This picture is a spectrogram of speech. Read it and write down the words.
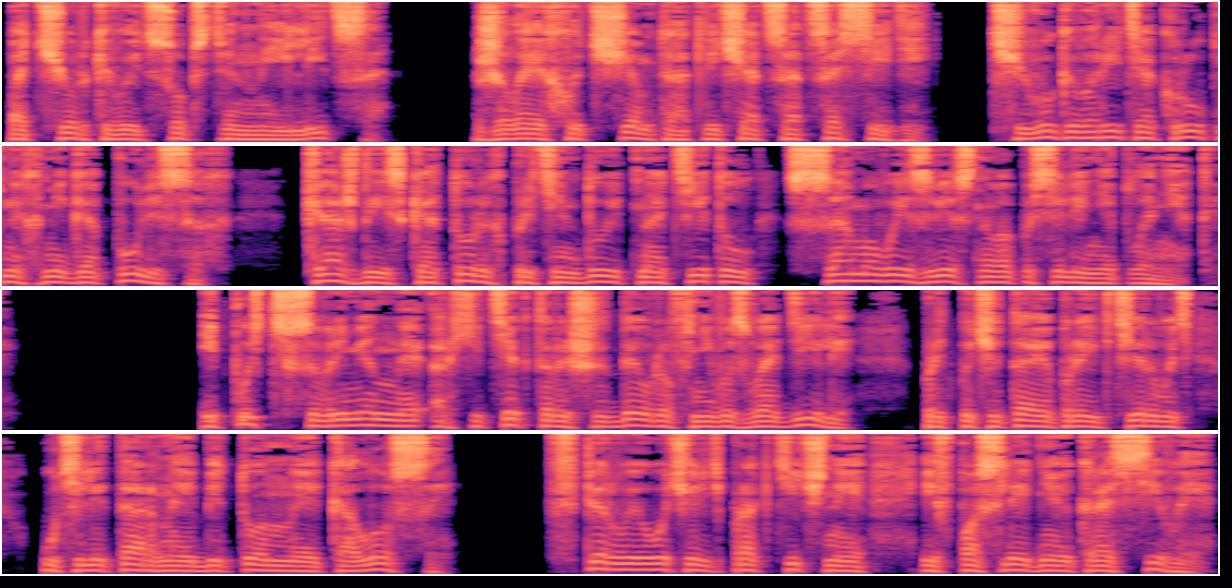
подчеркивают собственные лица, желая хоть чем-то отличаться от соседей, чего говорить о крупных мегаполисах, каждый из которых претендует на титул самого известного поселения планеты. И пусть современные архитекторы шедевров не возводили, предпочитая проектировать утилитарные бетонные колоссы, в первую очередь практичные и в последнюю красивые,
